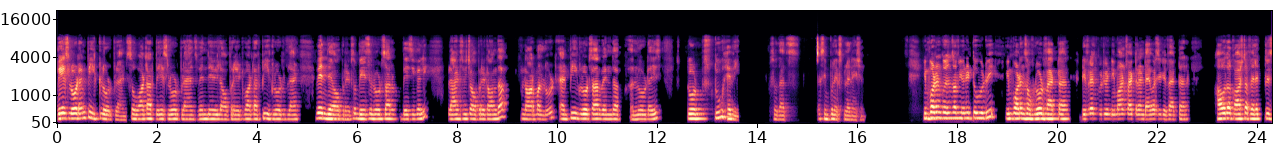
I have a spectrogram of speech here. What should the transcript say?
base load and peak load plans. So what are base load plans when they will operate? What are peak load plans when they operate? So base loads are basically plants which operate on the normal load and peak loads are when the load is too heavy. So that's a simple explanation. Important questions of unit 2 would be importance of load factor, difference between demand factor and diversity factor, how the cost of electric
